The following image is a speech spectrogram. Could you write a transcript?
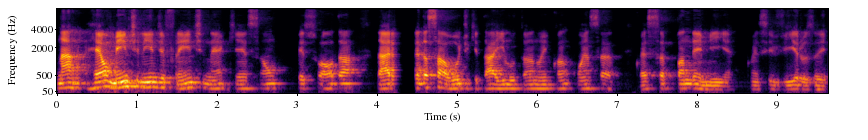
na realmente linha de frente, né, que são pessoal da, da área da saúde que está aí lutando aí com, com, essa, essa pandemia, com esse vírus aí.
